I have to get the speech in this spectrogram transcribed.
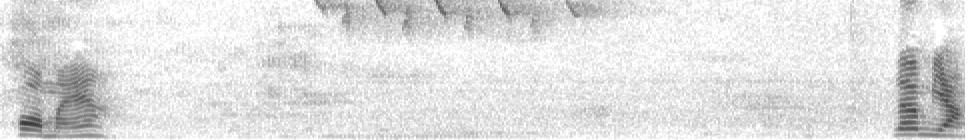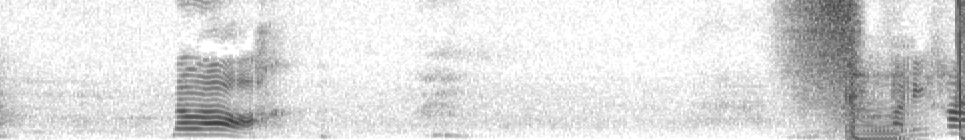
พอไหมอะเริ่มยังเริ่มแล้วหรอสวัสดีค่ะ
